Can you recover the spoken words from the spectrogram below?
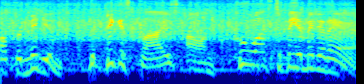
of the million, the biggest prize on Who Wants to Be a Millionaire?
